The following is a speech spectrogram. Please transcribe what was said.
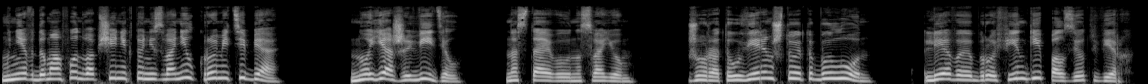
Мне в домофон вообще никто не звонил, кроме тебя. «Но я же видел!» Настаиваю на своем. «Жора, ты уверен, что это был он?» Левая бровь Инги ползет вверх.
